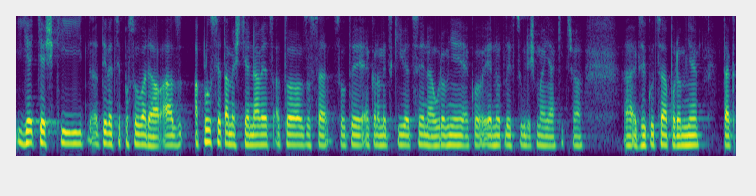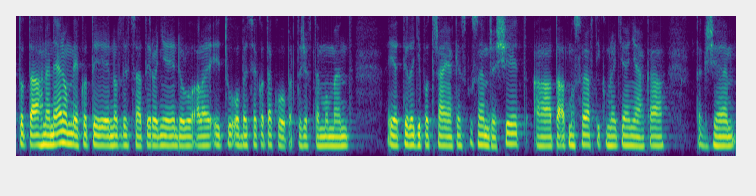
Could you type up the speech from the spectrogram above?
je těžký ty věci posouvat dál. A, a plus je tam ještě jedna věc, a to zase jsou ty ekonomické věci na úrovni jako jednotlivců, když mají nějaký třeba eh, exekuce a podobně, tak to táhne nejenom jako ty jednotlivce a ty rodiny dolů, ale i tu obec jako takovou, protože v ten moment je ty lidi potřeba nějakým způsobem řešit a ta atmosféra v té komunitě je nějaká, takže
